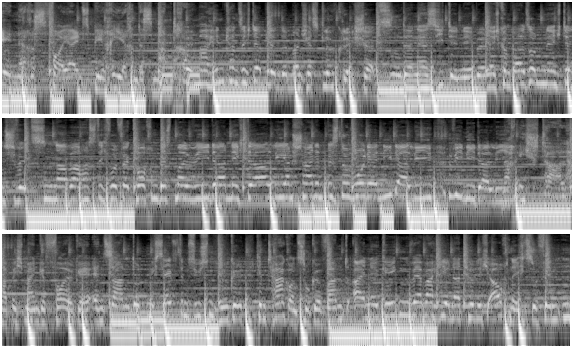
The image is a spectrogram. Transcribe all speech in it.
inneres Feuer, inspirierendes Mantra. Immerhin kann sich der blinde Mönch jetzt glücklich schätzen, denn er sieht den Nebel nicht, kommt also nicht ins Schwitzen. Aber hast dich wohl verkrochen, bist mal wieder nicht Ali. Anscheinend bist du wohl der Niederli, wie Niederli. Nach Ischtal hab ich mein Gefolge entsandt und mich selbst im süßen Hügel, dem Tagon zugewandt. Eine Gegenwehr war hier natürlich auch nicht zu finden,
